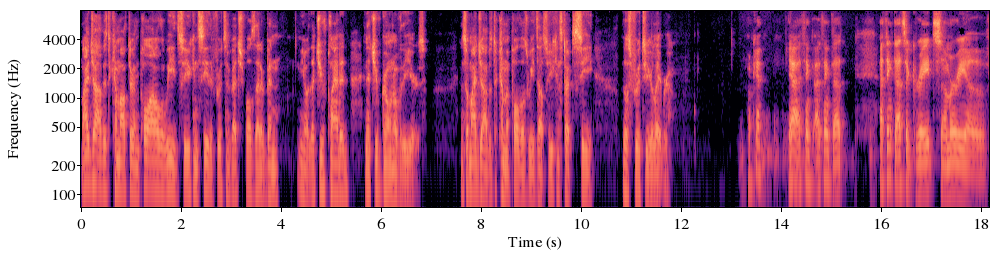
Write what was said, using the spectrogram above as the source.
my job is to come out there and pull out all the weeds so you can see the fruits and vegetables that have been, you know, that you've planted and that you've grown over the years. And so my job is to come and pull those weeds out so you can start to see those fruits of your labor. Okay. Yeah, I think I think that I think that's a great summary of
